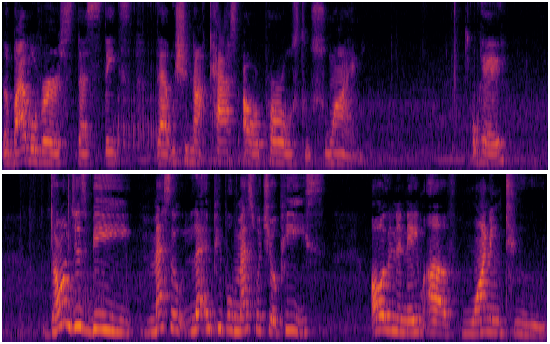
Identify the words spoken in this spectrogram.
the Bible verse that states that we should not cast our pearls to swine. Okay? Don't just be messing, letting people mess with your peace all in the name of wanting to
